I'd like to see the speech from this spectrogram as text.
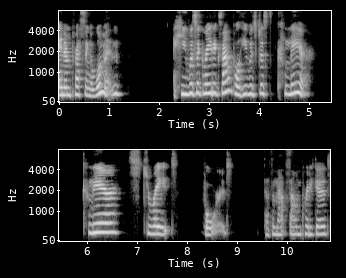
in impressing a woman, he was a great example. He was just clear, clear, straight forward. Doesn't that sound pretty good?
